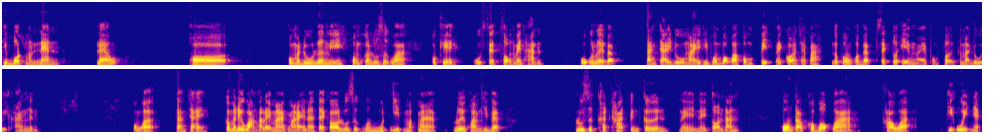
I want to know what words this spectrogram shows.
ที่บทมันแน่น แล้วพอผมมาดูเรื่องนี้ ผมก็รู้สึกว่า โอเค กูเซ็ตทรงไม่ทัน กูก็เลยแบบตั้งใจดูใหม่ที่ผมบอกว่าผมปิดไปก่อนใช่ปะแล้วผมก็แบบเซ็ตตัวเองใหม่ ผมเปิดขึ้นมาดูอีกครั้งหนึ่งผมก็ตั้งใจก็ไม่ได้หวังอะไรมากมายนะแต่ก็รู้สึกว่าหงุดหงิดมากๆ ด้วยความที่แบบรู้สึกขัดขัดเกินเกินในในตอนนั้นพ่วงกับเขาบอกว่าเขาอะพี่อุ๋ยเนี่ย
